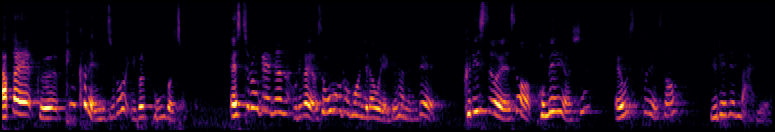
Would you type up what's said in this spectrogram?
아까의 그 핑크 렌즈로 이걸 본 거죠. 에스트로겐은 우리가 여성 호르몬이라고 얘기를 하는데 그리스어에서 봄의 여신 에오스토에서 유래된 말이에요.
